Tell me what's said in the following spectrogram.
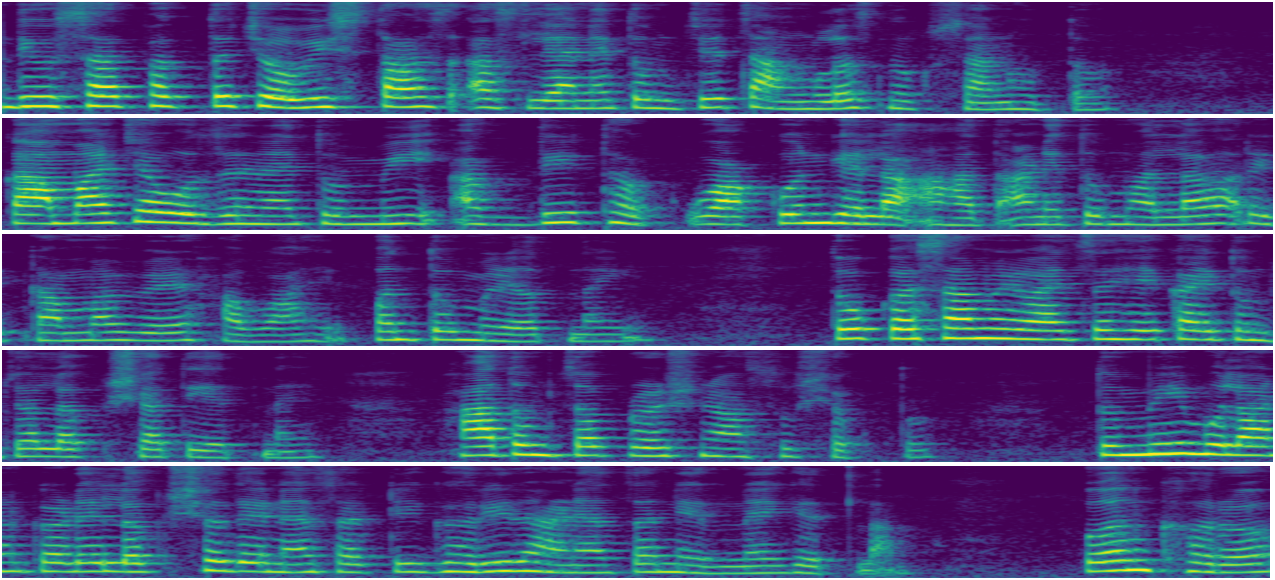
दिवसात फक्त चोवीस तास असल्याने तुमचे चांगलंच नुकसान होतं. कामाच्या ओझेने तुम्ही अगदी थक वाकून गेला आहात आणि तुम्हाला रिकामा वेळ हवा आहे पण तो मिळत नाही. तो कसा मिळवायचा हे काही तुमच्या लक्षात येत नाही. हा तुमचा प्रश्न असू शकतो. तुम्ही मुलांकडे लक्ष देण्यासाठी घरी राहण्याचा निर्णय घेतला. पण खरं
